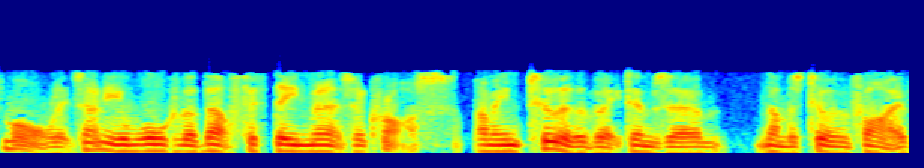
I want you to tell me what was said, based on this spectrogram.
small. It's only a walk of about 15 minutes across. I mean, two of the victims, um, numbers two and five,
